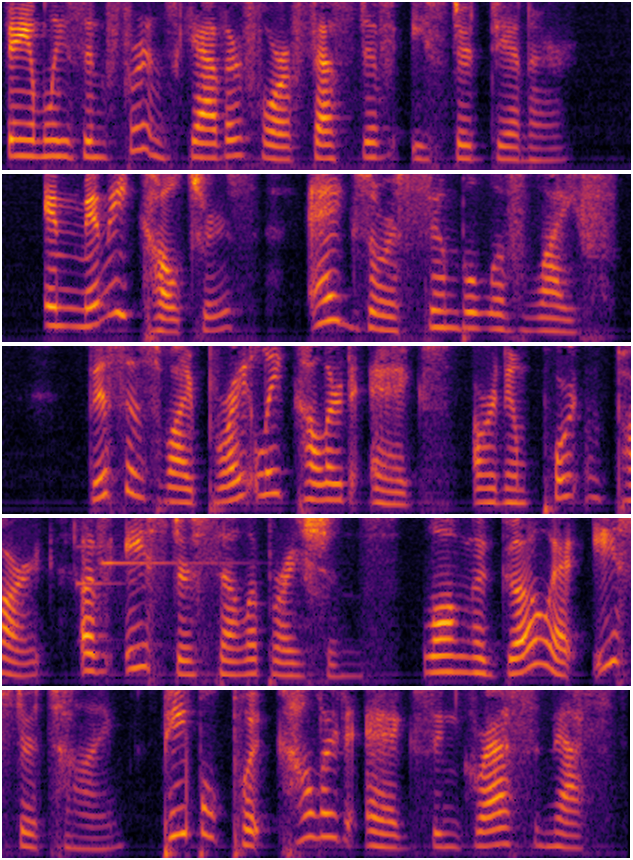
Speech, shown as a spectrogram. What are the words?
Families and friends gather for a festive Easter dinner. In many cultures, eggs are a symbol of life. This is why brightly colored eggs are an important part of Easter celebrations. Long ago at Easter time, people put colored eggs in grass nests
